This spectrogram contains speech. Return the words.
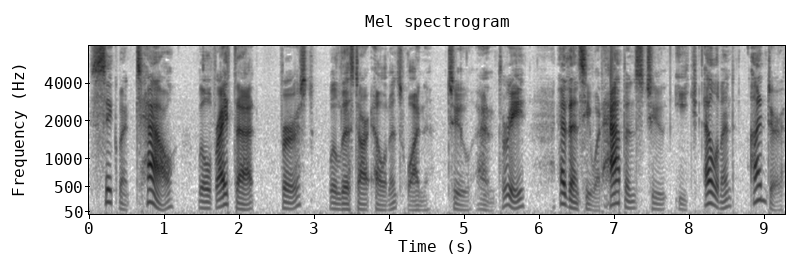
sigma tau, we'll write that first. We'll list our elements 1, 2, and 3, and then see what happens to each element under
